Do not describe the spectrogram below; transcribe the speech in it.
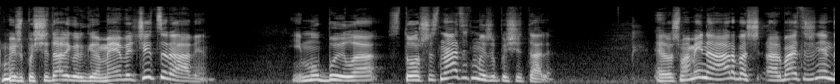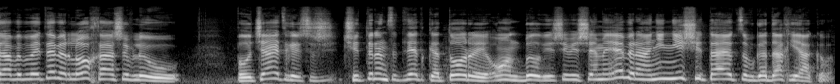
Мы же посчитали, говорит, Мейвичица равен. Ему было 116, мы же посчитали. Эрошмамина шаним, да, вы бейтевер лоха шевлю. Получается, говорит, 14 лет, которые он был в Ешиве Шеме Эвера, они не считаются в годах Якова,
